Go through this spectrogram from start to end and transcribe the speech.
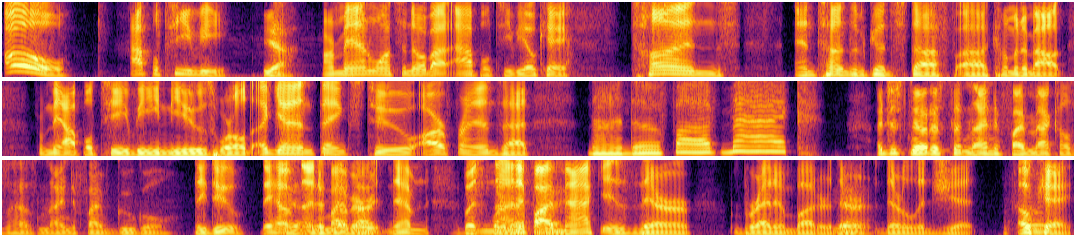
Oh, Apple TV. yeah? Our man wants to know about Apple TV. Okay, tons and tons of good stuff uh, coming about from the Apple TV news world. Again, thanks to our friends at Nine to Five Mac. I just noticed that 9 to 5 Mac also has 9 to 5 Google. They do. They have I- I nine to didn't know five. Every, they have, but nine that to five today. Mac is their bread and butter. They're Yeah. they're legit. Let's go. Okay.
